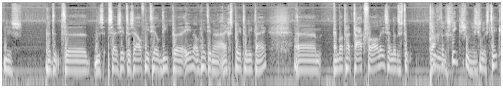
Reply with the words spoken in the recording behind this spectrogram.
Dus... Het, het, uh, dus zij zit er zelf niet heel diep in, ook niet in haar eigen spiritualiteit. Um, en wat haar taak vooral is, en dat is natuurlijk Journalistiek. Journalistiek.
